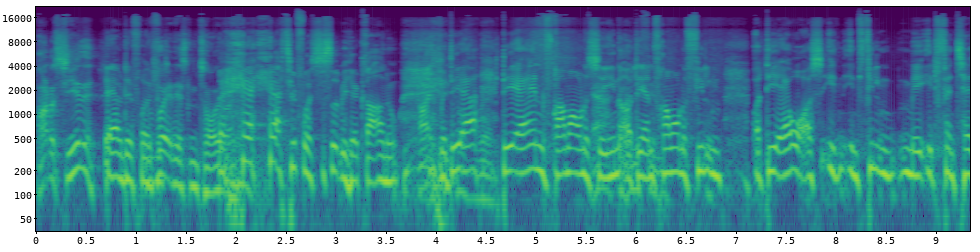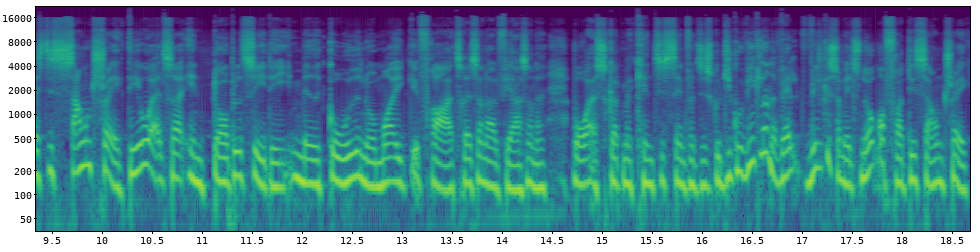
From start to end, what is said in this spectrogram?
bare du siger det. Ja, men det er Nu frygteligt. får jeg næsten tøj. ja, det får så sidder vi her og græder nu. Ej, Men det er, det er en fremragende Ja, scene, og det er en fremragende film. Og det er jo også en, en film med et fantastisk soundtrack. Det er jo altså en dobbelt CD med gode numre fra 60'erne og 70'erne, hvor er Scott McKenzie San Francisco. De kunne virkelig have valgt hvilket som helst nummer fra det soundtrack,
